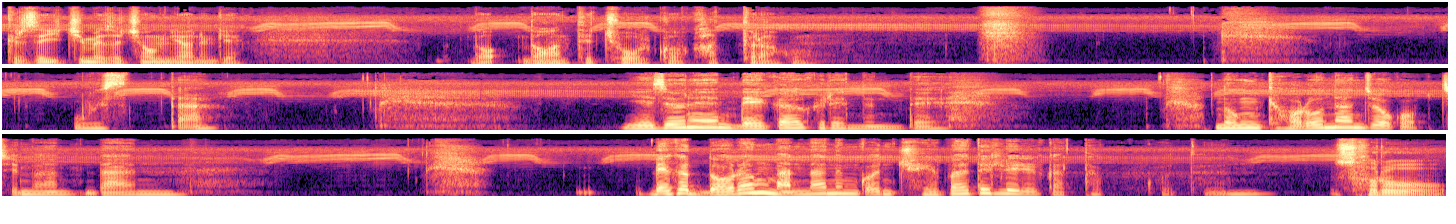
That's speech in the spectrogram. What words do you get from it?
그래서 이쯤에서 정리하는 게 너, 너한테 좋을 것 같더라고. 우습다. 예전엔 내가 그랬는데, 넌 결혼한 적 없지만 난 내가 너랑 만나는 건 죄받을 일 같았거든. 서로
